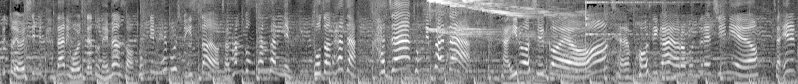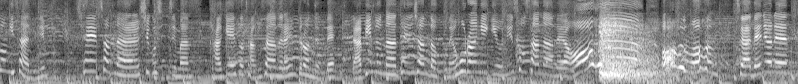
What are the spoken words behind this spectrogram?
우리 또 열심히 다달이 월세도 내면서 독립해볼 수 있어요. 자, 3033님 도전하자. 가자. 독립하자. 자, 이루어질 거예요. 자, 버디가 여러분들의 진이에요. 자, 1024님. 새해 첫날 쉬고 싶지만 가게에서 장사하느라 힘들었는데 나비 누나 텐션 덕분에 호랑이 기운이 솟아나네요. 어흥! 어흥 어흥. 자 내년엔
